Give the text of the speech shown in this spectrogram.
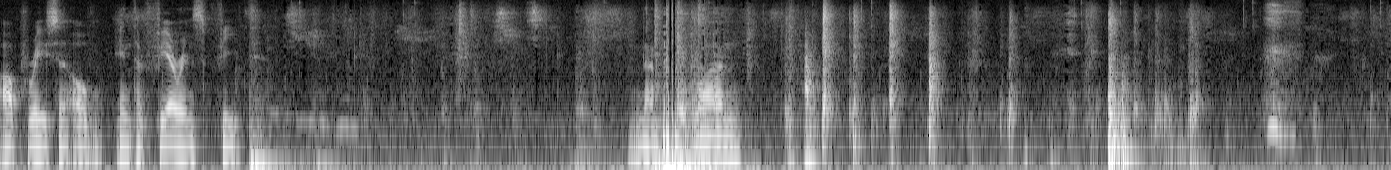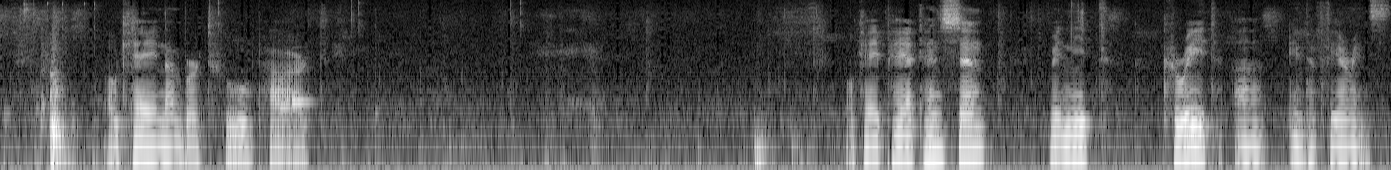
operation of interference fit. Number one okay number two part. Okay pay attention. We need create a interference.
